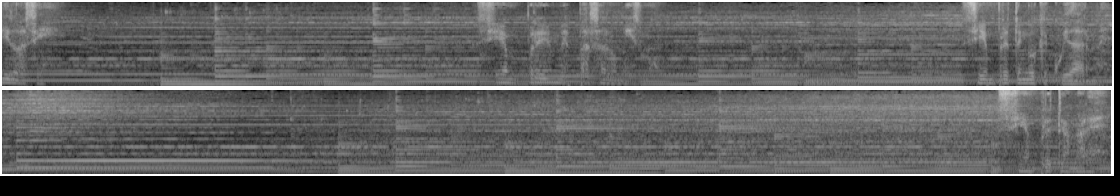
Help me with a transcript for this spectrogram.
Sido así. Siempre me pasa lo mismo. Siempre tengo que cuidarme. Siempre te amaré.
